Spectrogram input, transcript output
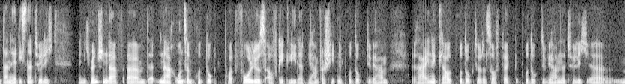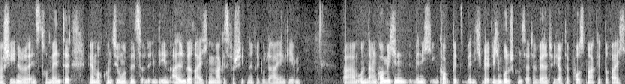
Dann hätte ich es natürlich, wenn ich wünschen darf, ähm, nach unseren Produktportfolios aufgegliedert. Wir haben verschiedene Produkte, wir haben reine Cloud-Produkte oder Software-Produkte, wir haben natürlich äh, Maschinen oder Instrumente, wir haben auch Consumables und in den allen Bereichen mag es verschiedene Regularien geben. Ähm, und dann komme ich in, wenn ich im Cockpit, wenn ich wirklich ein Wunschkonzert, dann wäre natürlich auch der Post-Market-Bereich.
